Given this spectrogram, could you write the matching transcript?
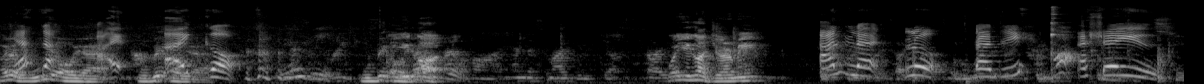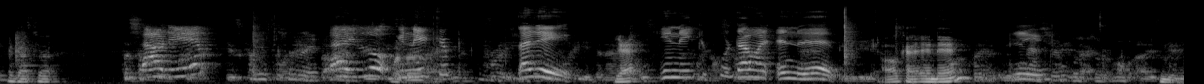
아유 무비 어야 무비 어야 무비 어야 What you got? What you got, Jeremy? And look, look, Daddy, I show you. I got that. Daddy, Daddy, look, you need to, Daddy. Yeah. You need to put that one in the end. Okay, and then? Yeah. Hmm.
